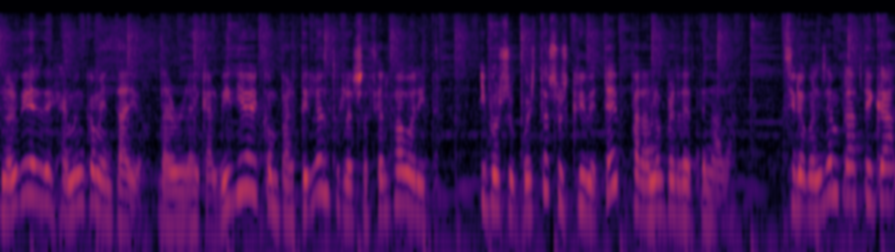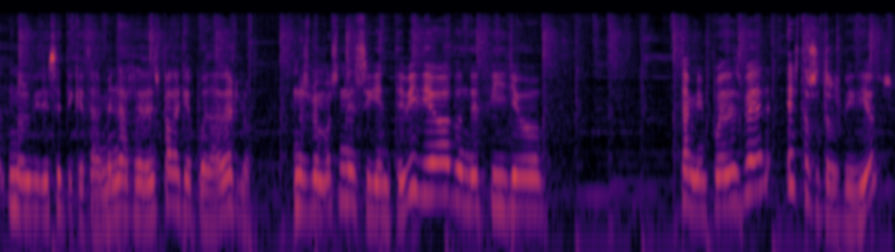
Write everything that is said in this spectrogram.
No olvides dejarme un comentario, dar un like al vídeo y compartirlo en tu red social favorita. Y por supuesto suscríbete para no perderte nada. Si lo pones en práctica, no olvides etiquetarme en las redes para que pueda verlo. Nos vemos en el siguiente vídeo, donde También puedes ver estos otros vídeos.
